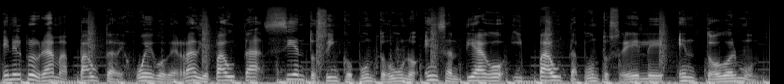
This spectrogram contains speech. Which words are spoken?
en el programa Pauta de Juego de Radio Pauta 105.1 en Santiago y pauta.cl en todo el mundo.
